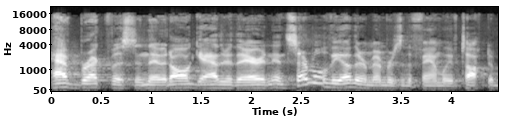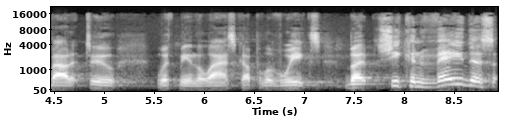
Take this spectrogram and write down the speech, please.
have breakfast and they would all gather there. And, and several of the other members of the family have talked about it too with me in the last couple of weeks. But she conveyed this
